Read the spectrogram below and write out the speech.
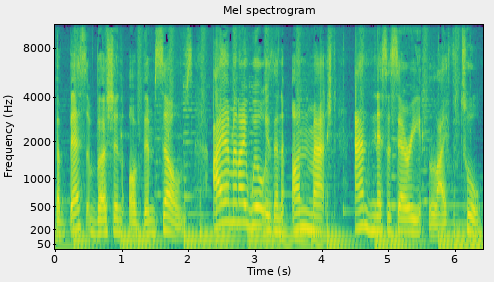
the best version of themselves. I am and I Will is an unmatched and necessary life tool.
